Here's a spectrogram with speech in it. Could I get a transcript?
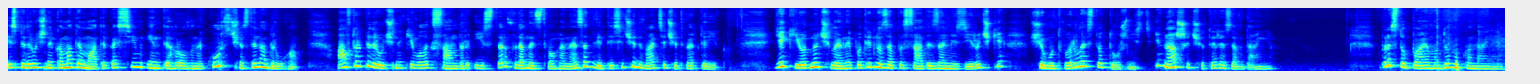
із підручника Математика 7. Інтегрований курс, частина 2. Автор підручників Олександр Істер, видавництво Генеза 2024 рік. Які одночлени потрібно записати замість зірочки, щоб утворилась тотожність, і наші чотири завдання. Приступаємо до виконання.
